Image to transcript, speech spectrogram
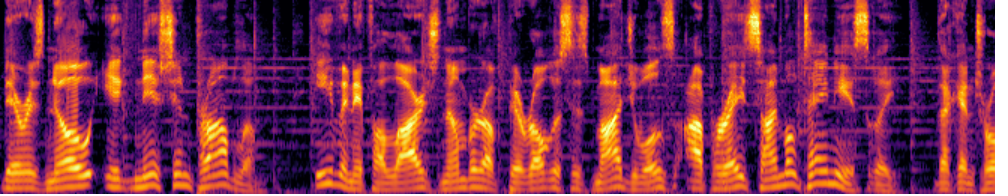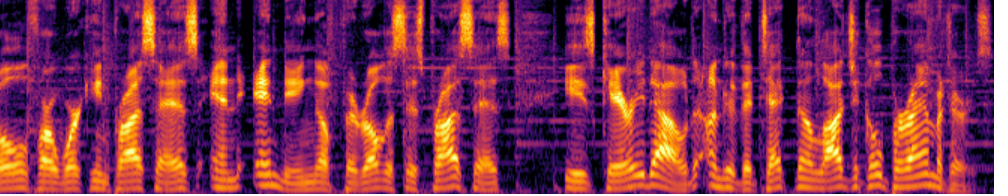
There is no ignition problem, even if a large number of pyrolysis modules operate simultaneously. The control for working process and ending of pyrolysis process is carried out under the technological parameters,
